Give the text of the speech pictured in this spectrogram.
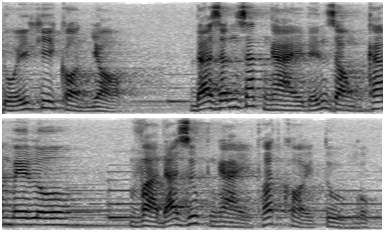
đuối khi còn nhỏ, đã dẫn dắt Ngài đến dòng Carmelo và đã giúp Ngài thoát khỏi tù ngục.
